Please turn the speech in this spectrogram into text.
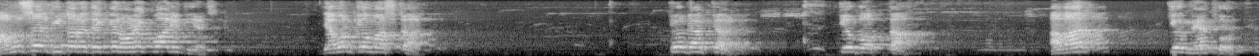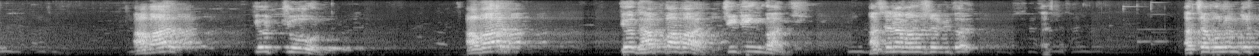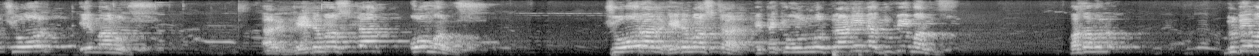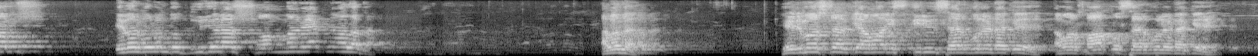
মানুষের ভিতরে দেখবেন অনেক কোয়ালিটি আছে। যেমন কেউ মাস্টার কেউ ডাক্তার কেউ বক্তা, আবার কেউ মেথর আবার কেউ চোর, আবার কেউ ধাপ্পাবাজ চিটিংবাজ আছে না মানুষের ভিতরে। আচ্ছা বলুন তো, চোর এ মানুষ। আর হেডমাস্টার ও মানুষ। চোর আর হেডমাস্টার, এটা কি অন্য প্রাণী না দুটি মানুষ? কথা বলো। দুটি মানুষ। এবার বলুন তো, দুজনের সম্মান এক না আলাদা? আলাদা। হেডমাস্টারকে আমার স্ত্রী স্যার বলে ডাকে, আমার বাপও স্যার বলে ডাকে,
